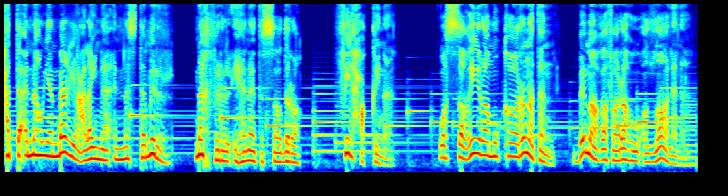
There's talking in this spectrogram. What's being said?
حتى أنه ينبغي علينا أن نستمر نغفر الإهانات الصادرة في حقنا. والصغيره مقارنة بما غفره الله لنا.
